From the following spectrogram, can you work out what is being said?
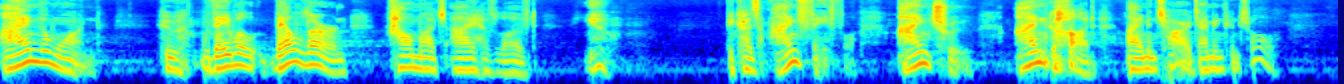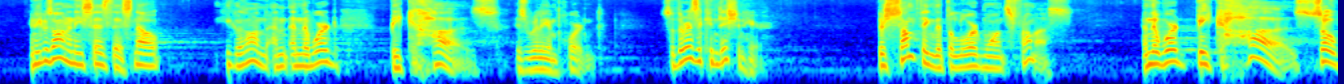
I'm the one who they will, they'll learn how much I have loved you. Because I'm faithful, I'm true, I'm God, I'm in charge, I'm in control. And he goes on and he says this. Now, he goes on, and, and the word because is really important. So there is a condition here. There's something that the Lord wants from us. And the word because. So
